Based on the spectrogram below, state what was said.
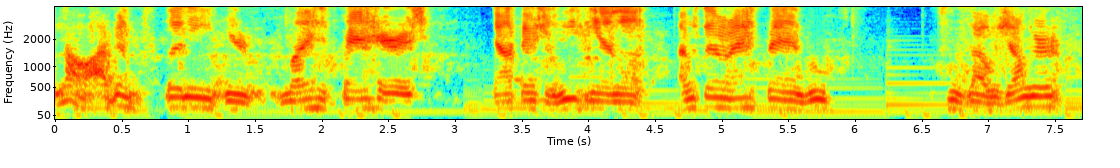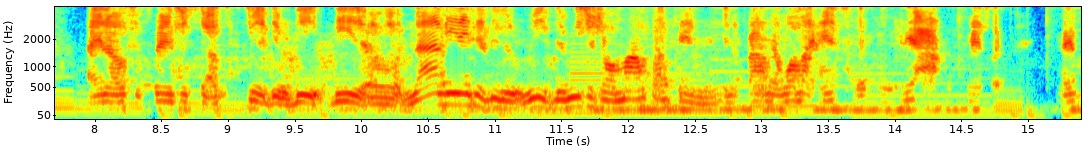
No, I've been studying in my Hispanic heritage down in Louisiana. I've been studying my Hispanic roots since I was younger. I know Spanish since I was 16. I did, did uh, needing to do the, the research on my mom's side family, and I found out one of my ancestors, yeah, accent. Okay.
